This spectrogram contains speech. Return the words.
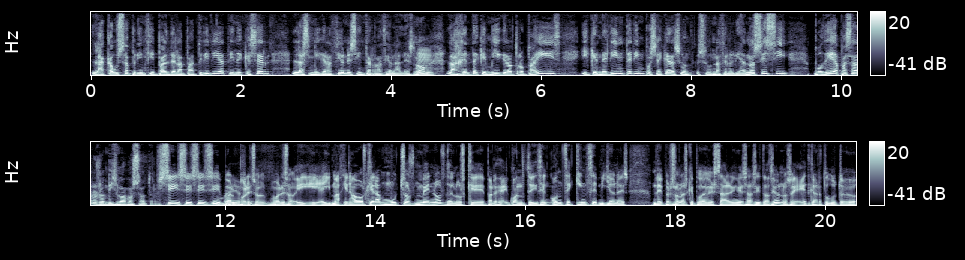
la causa principal de la patridia tiene que ser las migraciones internacionales, ¿no? Mm. La gente que migra a otro país y que en el interim pues se queda su, su nacionalidad. No sé si podría pasaros lo mismo a vosotros. Sí, sí, sí, sí. Por, eso, por eso. Y, y imaginábamos que eran muchos menos de los que parece. Cuando te dicen 11, 15 millones de personas que pueden estar en esa situación. No sé, Edgar, tú, te-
